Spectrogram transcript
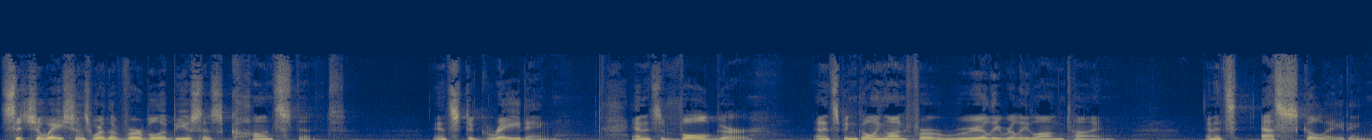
situations where the verbal abuse is constant and it's degrading and it's vulgar and it's been going on for a really, really long time. And it's escalating.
